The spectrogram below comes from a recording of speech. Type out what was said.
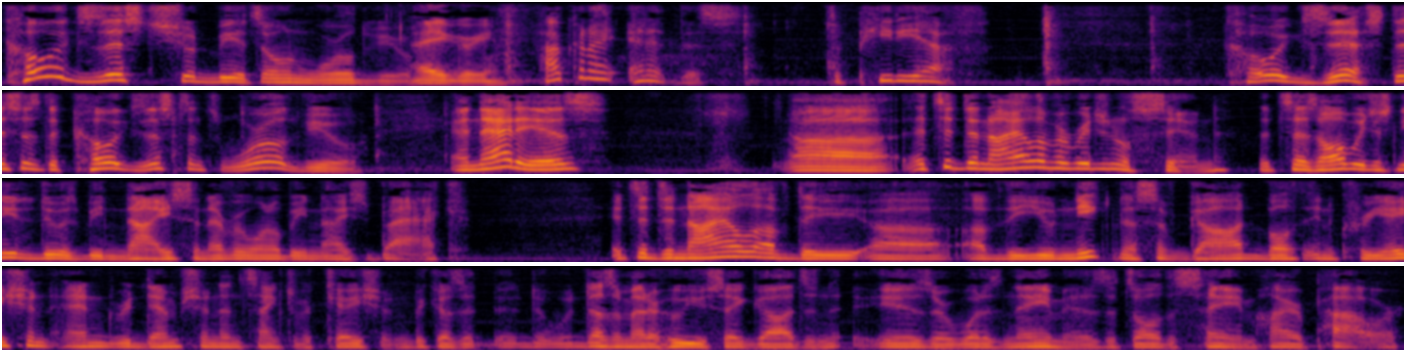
Coexist should be its own worldview. I agree. How can I edit this? It's a PDF. Coexist. This is the coexistence worldview, and that is, uh, it's a denial of original sin that says all we just need to do is be nice and everyone will be nice back. It's a denial of the uh, of the uniqueness of God, both in creation and redemption and sanctification, because it, it doesn't matter who you say God is or what His name is; it's all the same, higher power.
